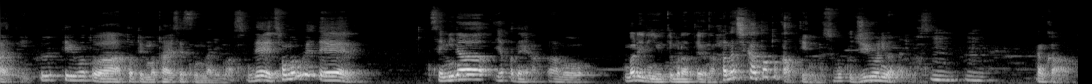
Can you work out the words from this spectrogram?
えていくっていうことはとても大切になります。で、その上で、セミナー、やっぱね、あの、マリリンに言ってもらったような話し方とかっていうのもすごく重要にはなります。うん、うん。なんか、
